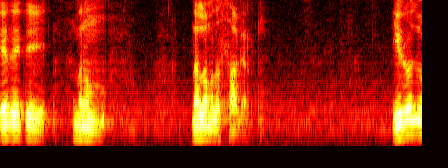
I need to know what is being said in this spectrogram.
ఏదైతే మనం నల్లమల సాగర్ ఈరోజు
